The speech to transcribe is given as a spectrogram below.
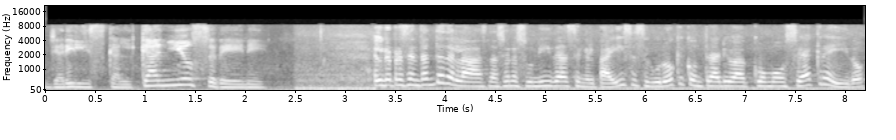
Yarilis Calcaño, CDN. El representante de las Naciones Unidas en el país aseguró que contrario a como se ha creído,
